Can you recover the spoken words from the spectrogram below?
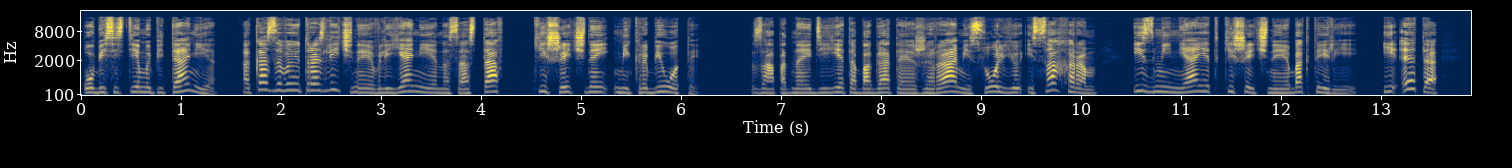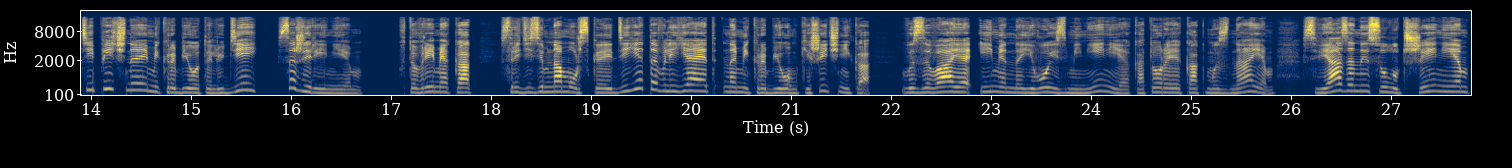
Обе системы питания оказывают различное влияние на состав кишечной микробиоты. Западная диета, богатая жирами, солью и сахаром, изменяет кишечные бактерии. И это типичная микробиота людей с ожирением. В то время как средиземноморская диета влияет на микробиом кишечника, вызывая именно его изменения, которые, как мы знаем, связаны с улучшением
